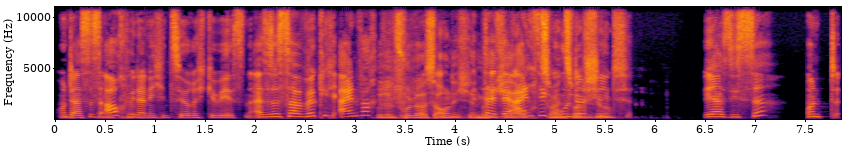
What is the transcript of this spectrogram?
Und das ist auch Okay. wieder nicht in Zürich gewesen. Also das war wirklich einfach Gut, in Fulda ist auch nicht, in der, München der auch einzige 22 Uhr. Unterschied. Ja, siehst du? Und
